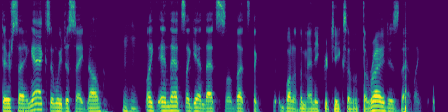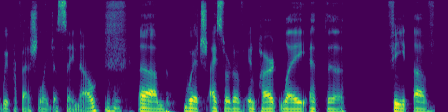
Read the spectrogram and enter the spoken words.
they're saying X and we just say no. Mhm. Like and that's again that's that's the one of the many critiques of the right is that like we professionally just say no, Mhm. um, which I sort of in part lay at the feet of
